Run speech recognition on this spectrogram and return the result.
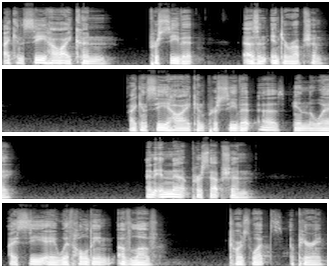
I can see how I can perceive it as an interruption. I can see how I can perceive it as in the way. And in that perception, I see a withholding of love towards what's appearing.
